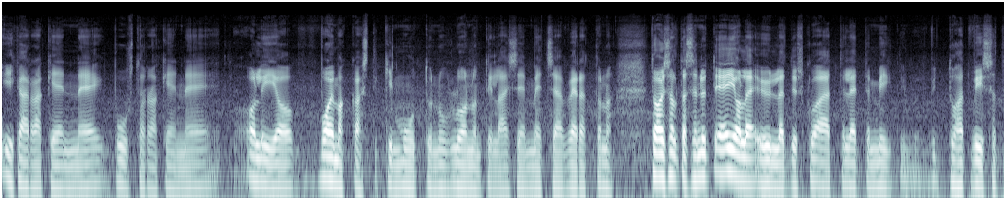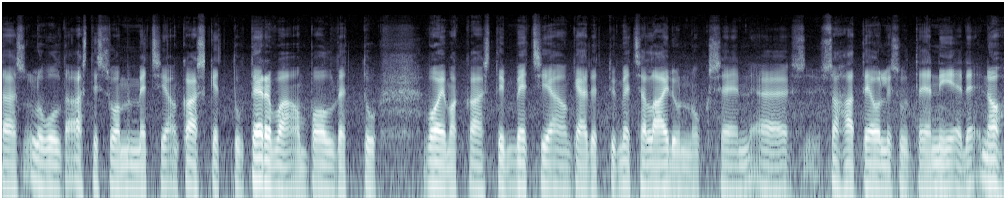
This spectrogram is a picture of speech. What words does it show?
ikärakenne, puustorakenne oli jo voimakkaastikin muuttunut luonnontilaiseen metsään verrattuna. Toisaalta se nyt ei ole yllätys, kun ajattelee, että 1500-luvulta asti Suomen metsiä on kaskettu, tervaa on poltettu voimakkaasti, metsiä on käytetty metsälaidunnukseen, sahateollisuuteen ja niin edelleen. No,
